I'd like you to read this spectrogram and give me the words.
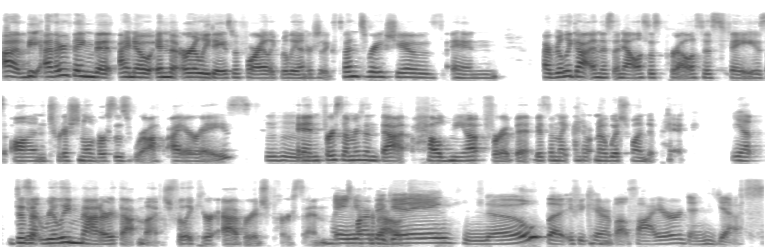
uh, the other thing that I know in the early days before I like really understood expense ratios and I really got in this analysis paralysis phase on traditional versus Roth IRAs. Mm-hmm. And for some reason that held me up for a bit because I'm like, I don't know which one to pick. Yep. Does yep. it really matter that much for like your average person? Like, in your about... beginning, no. But if you care mm-hmm. about fire, then yes.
